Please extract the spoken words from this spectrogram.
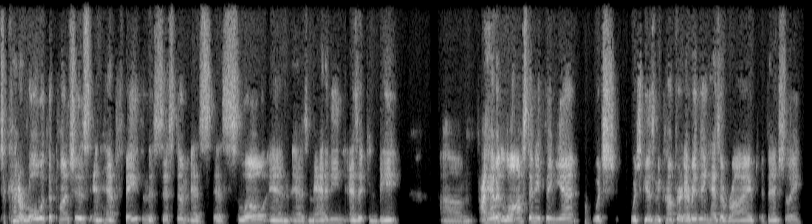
to kind of roll with the punches and have faith in the system as as slow and as maddening as it can be. Um, I haven't lost anything yet, which which gives me comfort. Everything has arrived eventually,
